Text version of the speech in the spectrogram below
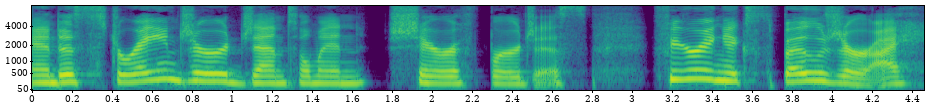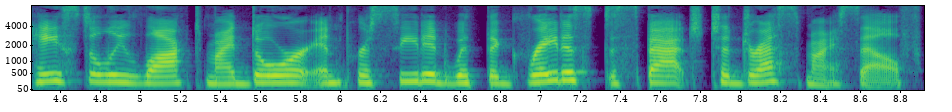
and a stranger gentleman, Sheriff Burgess. Fearing exposure, I hastily locked my door and proceeded with the greatest dispatch to dress myself.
